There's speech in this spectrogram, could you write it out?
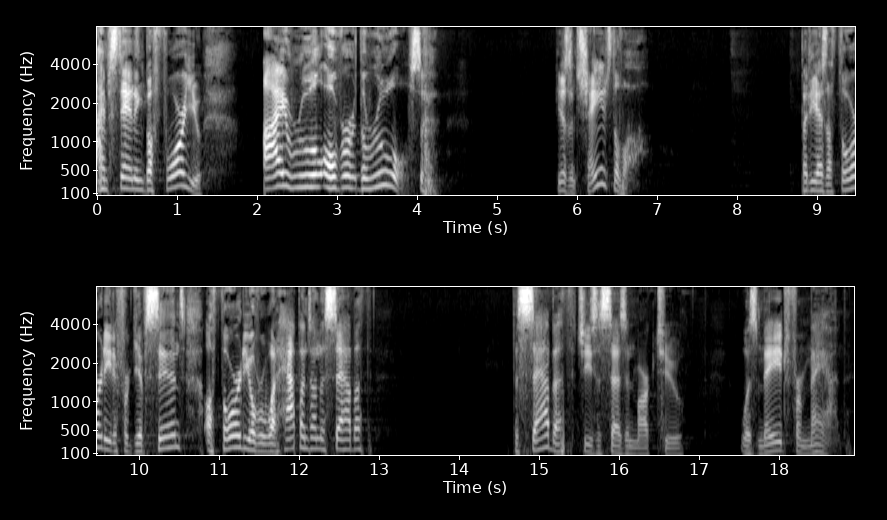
I'm standing before you. I rule over the rules. he doesn't change the law. But he has authority to forgive sins, authority over what happens on the Sabbath. The Sabbath, Jesus says in Mark 2, was made for man,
